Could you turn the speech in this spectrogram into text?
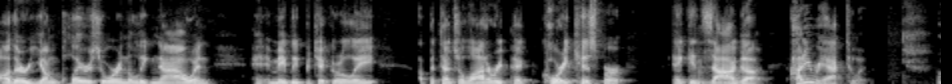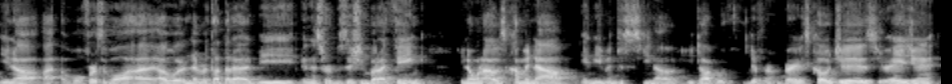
other young players who are in the league now and and maybe particularly a potential lottery pick, Corey Kispert at Gonzaga. How do you react to it? You know, I, well, first of all, I, I would have never thought that I'd be in this sort of position, but I think you know when I was coming out, and even just you know, you talk with different various coaches, your agent.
